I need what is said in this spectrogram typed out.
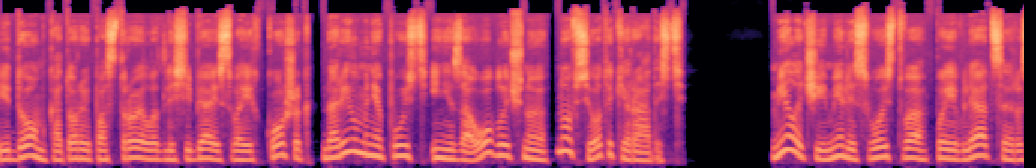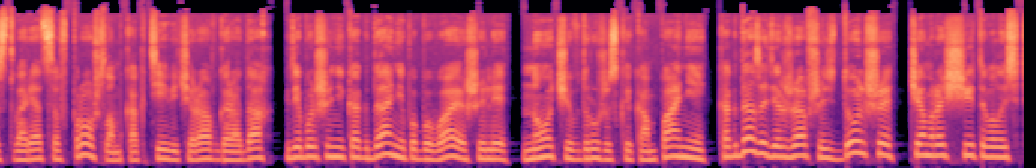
И дом, который построила для себя и своих кошек, дарил мне пусть и не заоблачную, но все-таки радость. Мелочи имели свойство появляться и растворяться в прошлом, как те вечера в городах, где больше никогда не побываешь, или ночи в дружеской компании, когда, задержавшись дольше, чем рассчитывалось,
